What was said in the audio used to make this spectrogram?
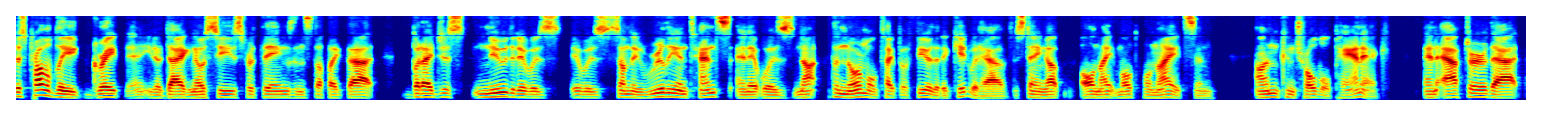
there's probably great, uh, you know, diagnoses for things and stuff like that. But I just knew that it was, it was something really intense and it was not the normal type of fear that a kid would have, staying up all night, multiple nights and uncontrollable panic. And after that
